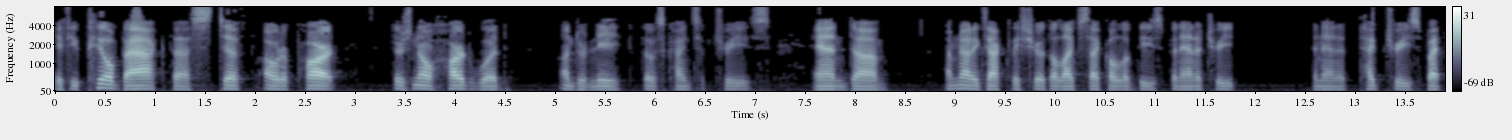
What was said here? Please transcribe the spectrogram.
if you peel back the stiff outer part, there's no hardwood underneath those kinds of trees. And um, I'm not exactly sure the life cycle of these banana tree, banana type trees, but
